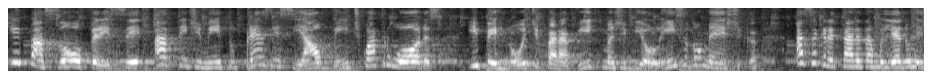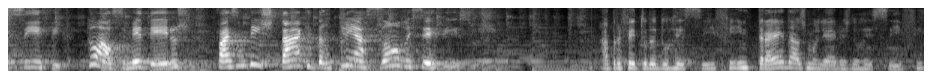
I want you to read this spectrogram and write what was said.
e passou a oferecer atendimento presencial 24 horas e pernoite para vítimas de violência doméstica. A secretária da Mulher do Recife, Glauci Medeiros, faz um destaque da ampliação dos serviços a Prefeitura do Recife entrega às mulheres do Recife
